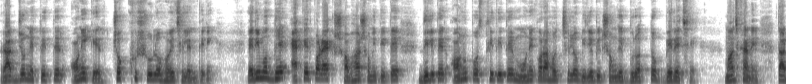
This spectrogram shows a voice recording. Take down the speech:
রাজ্য নেতৃত্বের অনেকের চক্ষুশূলও হয়েছিলেন তিনি। এরই মধ্যে একের পর এক সভা সমিতিতে দিলীপের অনুপস্থিতিতে মনে করা হচ্ছিল বিজেপির সঙ্গে দূরত্ব বেড়েছে। মাঝখানে তার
